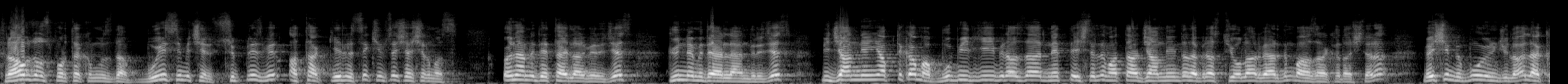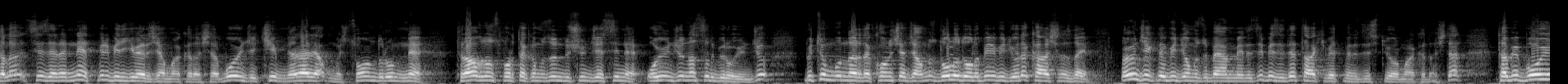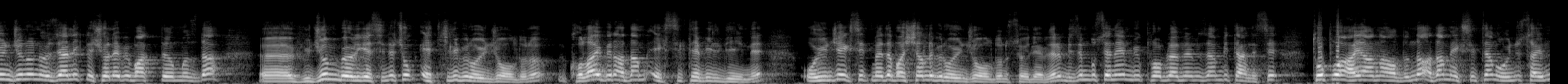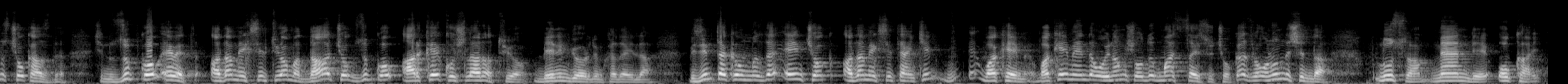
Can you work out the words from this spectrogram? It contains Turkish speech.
Trabzonspor takımımızda bu isim için sürpriz bir atak gelirse kimse şaşırmasın. Önemli detaylar vereceğiz. Gündemi değerlendireceğiz. Bir canlı yayın yaptık ama bu bilgiyi biraz daha netleştirdim. Hatta canlı yayında da biraz tiyolar verdim bazı arkadaşlara. Ve şimdi bu oyuncuyla alakalı sizlere net bir bilgi vereceğim arkadaşlar. Bu oyuncu kim, neler yapmış, son durum ne? Trabzonspor takımımızın düşüncesi ne? Oyuncu nasıl bir oyuncu? Bütün bunları da konuşacağımız dolu dolu bir video ile karşınızdayım. Öncelikle videomuzu beğenmenizi, bizi de takip etmenizi istiyorum arkadaşlar. Tabi bu oyuncunun özellikle şöyle bir baktığımızda e, hücum bölgesinde çok etkili bir oyuncu olduğunu, kolay bir adam eksiltebildiğini, oyuncu eksiltmede başarılı bir oyuncu olduğunu söyleyebilirim. Bizim bu sene en büyük problemlerimizden bir tanesi topu ayağına aldığında adam eksilten oyuncu sayımız çok azdı. Şimdi Zubkov evet adam eksiltiyor ama daha çok Zubkov arkaya koşular atıyor benim gördüğüm kadarıyla. Bizim takımımızda en çok adam eksilten kim? Vakayeme. Vakayeme'nin de oynamış olduğu maç sayısı çok az ve onun dışında Lusram, Mendy, Okay,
